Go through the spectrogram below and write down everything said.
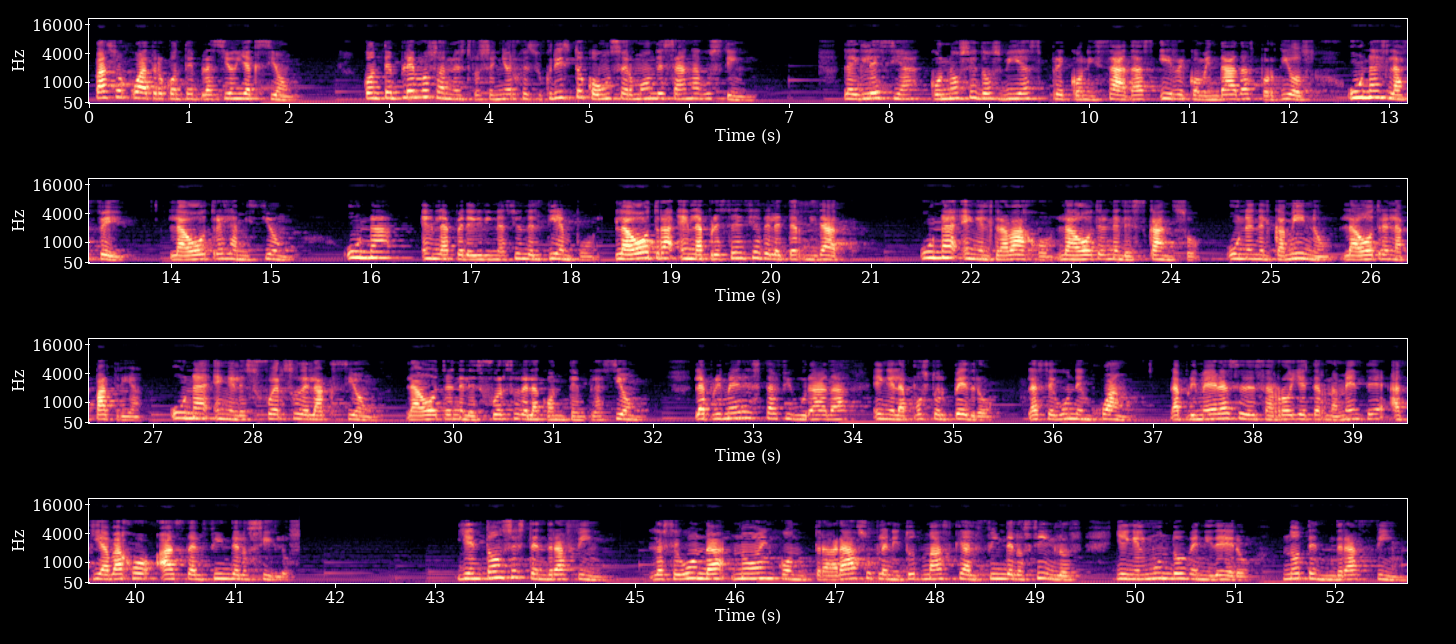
Paso 4. Contemplación y acción. Contemplemos a nuestro Señor Jesucristo con un sermón de San Agustín. La Iglesia conoce dos vías preconizadas y recomendadas por Dios. Una es la fe, la otra es la misión. Una en la peregrinación del tiempo, la otra en la presencia de la eternidad, una en el trabajo, la otra en el descanso, una en el camino, la otra en la patria, una en el esfuerzo de la acción, la otra en el esfuerzo de la contemplación. La primera está figurada en el apóstol Pedro, la segunda en Juan. La primera se desarrolla eternamente aquí abajo hasta el fin de los siglos. Y entonces tendrá fin, la segunda no encontrará su plenitud más que al fin de los siglos y en el mundo venidero no tendrá fin.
